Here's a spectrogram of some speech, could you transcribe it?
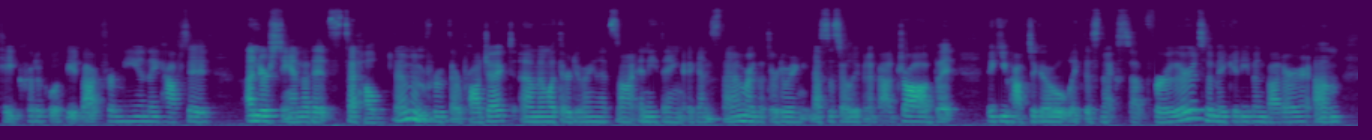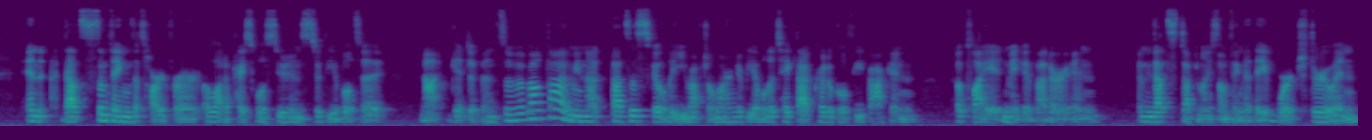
take critical feedback from me, and they have to understand that it's to help them improve their project um, and what they're doing. It's not anything against them or that they're doing necessarily even a bad job, but like you have to go like this next step further to make it even better. Um, and that's something that's hard for a lot of high school students to be able to not get defensive about that. I mean, that that's a skill that you have to learn to be able to take that critical feedback and apply it and make it better. And I mean, that's definitely something that they've worked through. And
